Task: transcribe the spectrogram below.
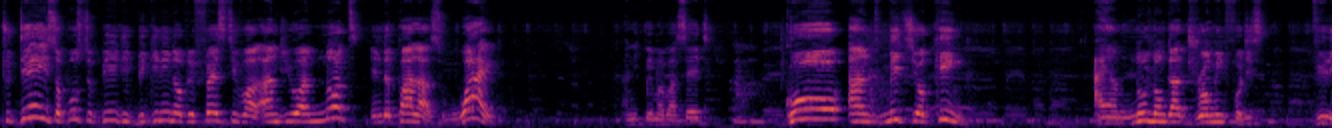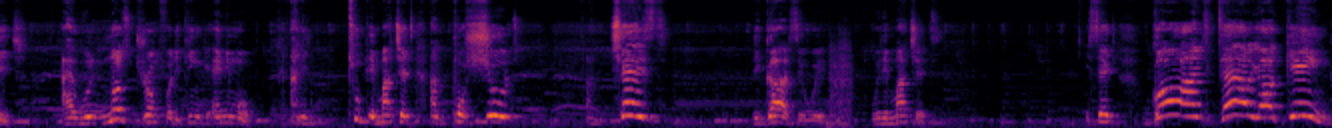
Today is supposed to be the beginning of the festival and you are not in the palace. Why? And Ikpemaba said, Go and meet your king. I am no longer drumming for this village. I will not drum for the king anymore. And he took a machete and pursued and chased the guards away with a machete. He said, Go and tell your king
